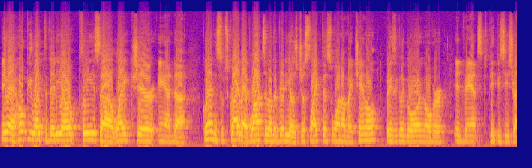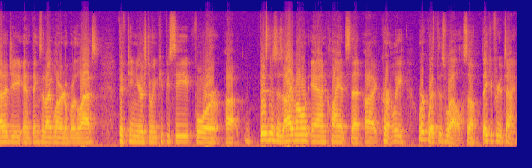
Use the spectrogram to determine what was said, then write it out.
anyway, I hope you liked the video. Please uh, like, share, and uh, go ahead and subscribe. I have lots of other videos just like this one on my channel, basically going over advanced PPC strategy and things that I've learned over the last 15 years doing PPC for uh, businesses I've owned and clients that I currently work with as well. So thank you for your time.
